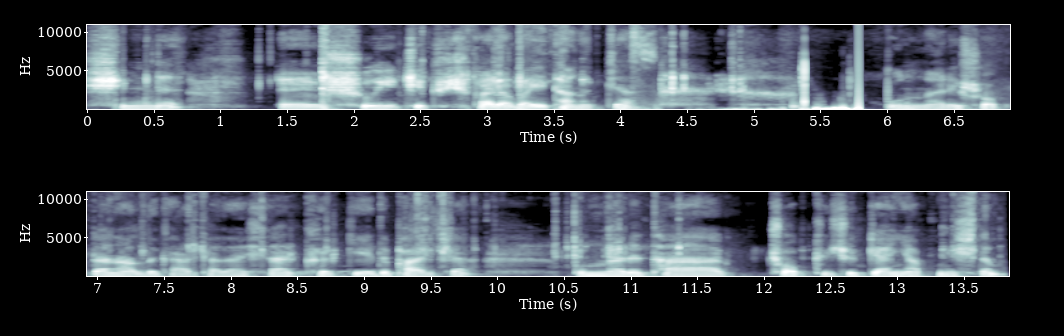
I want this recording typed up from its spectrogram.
Şimdi e, şu iki küçük arabayı tanıtacağız. Bunları shop'tan aldık arkadaşlar. 47 parça. Bunları ta çok küçükken yapmıştım.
